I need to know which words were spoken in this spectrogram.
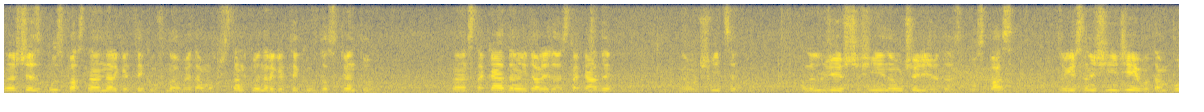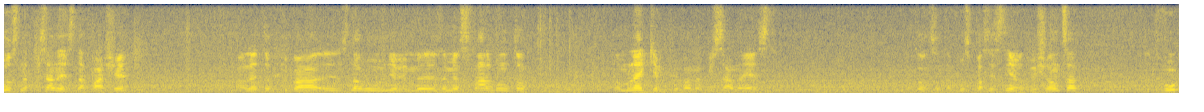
No jeszcze jest buspas na energetyków nowy, tam od przystanku energetyków do skrętu na estakadę, no i dalej do estakady, na łucznicy. Ale ludzie jeszcze się nie nauczyli, że to jest buspas. Z drugiej strony się nie dzieje, bo tam bus napisane jest na pasie, ale to chyba y, znowu, nie wiem, y, zamiast farbą to, to mlekiem chyba napisane jest. No to co, to buspas jest nie od miesiąca, do dwóch,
